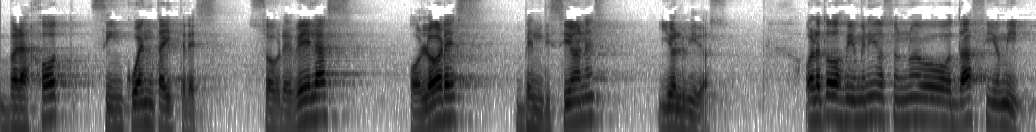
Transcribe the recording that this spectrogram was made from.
Brajot 53 sobre velas, olores, bendiciones y olvidos. Hola a todos, bienvenidos a un nuevo Daf Yomi.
